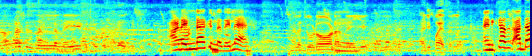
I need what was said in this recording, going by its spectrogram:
അമ്പലത്തിൽ നല്ല നെയ്യ് അവിടെ ഉണ്ടാക്കുന്നത് അല്ലേ? നല്ല ചൂടോടെ നെയ്യ് നെയ്യ് അരിപ്പായസല്ലേ എനിക്ക് അത് അതാ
